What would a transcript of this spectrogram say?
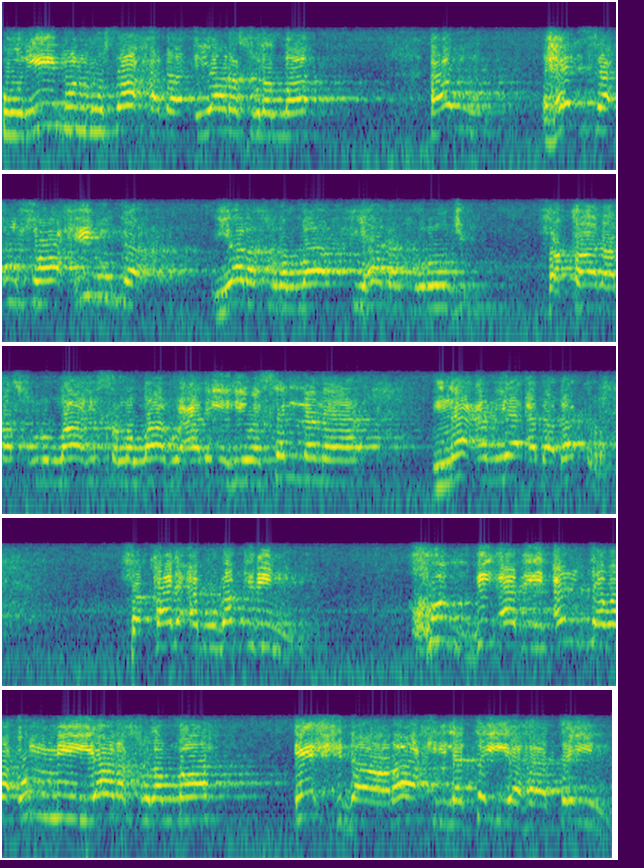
أريد المصاحبة يا رسول الله. أو هل سأصاحبك يا رسول الله في هذا الخروج؟ فقال رسول الله صلى الله عليه وسلم نعم يا أبا بكر. فقال أبو بكر خذ بأبي أنت وأمي يا رسول الله إحدى راحلتي هاتين.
